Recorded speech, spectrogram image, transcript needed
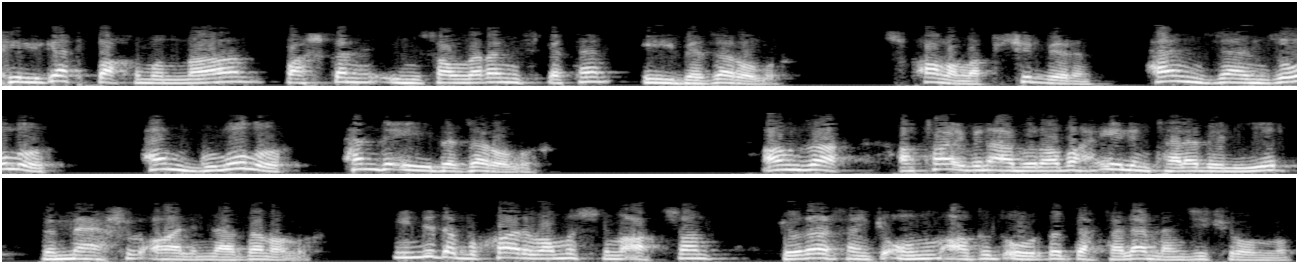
xilqət baxımından başqa insanlara nisbətən eybəcər olur. Subhanallah, fikir verin. Həm zənci olur, həm qul olur, həm də eybəcər olur. Ancaq Ata ibn Əbu Rabah elm tələb eləyir və məşhur alimlərdən olur. İndi də Buxari və Müslimi atsan, görərsən ki, onun adı da orada dəfələrlə zikr olunur.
